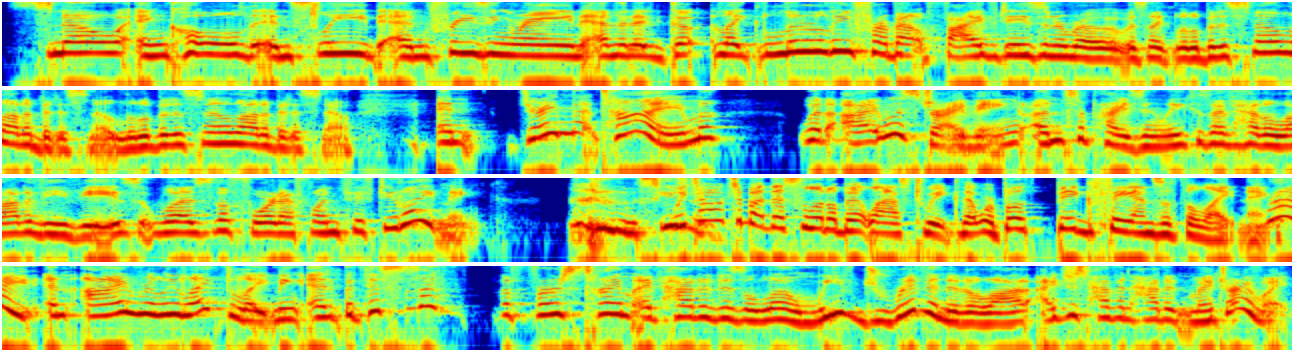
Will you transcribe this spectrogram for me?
snow and cold and sleet and freezing rain and then it go like literally for about five days in a row it was like a little bit of snow a lot of bit of snow a little bit of snow a lot of bit of snow and during that time what i was driving unsurprisingly because i've had a lot of evs was the ford f-150 lightning excuse me. we me talked about this a little bit last week that we're both big fans of the Lightning. Right. And I really like the Lightning. And but this is like the first time I've had it as a loan. We've driven it a lot. I just haven't had it in my driveway.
